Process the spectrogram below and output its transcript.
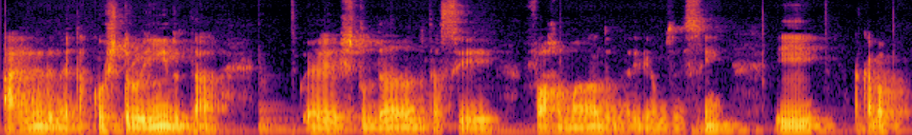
ainda, né, tá construindo, tá é, estudando, tá se formando, né, digamos assim, e acaba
